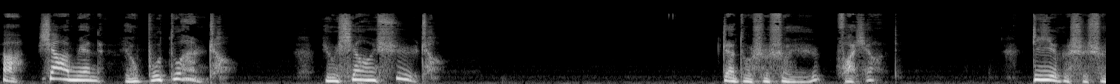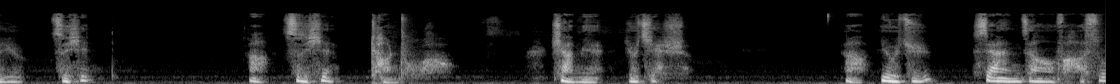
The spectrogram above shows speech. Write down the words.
啊，下面呢有不断常，有相续常，这都是属于法相。第一个是属于自信的，啊，自信常住啊。下面有解释，啊，有据《三藏法术》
